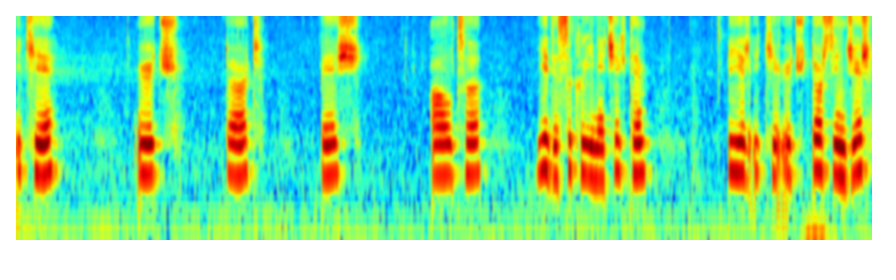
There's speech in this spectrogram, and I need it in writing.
2 3 4 5 6 7 sık iğne çektim. 1 2 3 4 zincir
